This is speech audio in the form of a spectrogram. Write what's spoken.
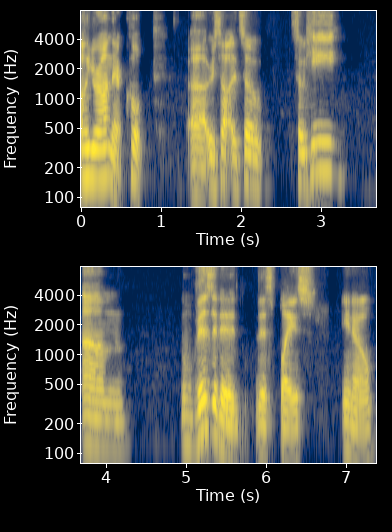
oh you're on there. Cool. Uh we saw so so he um visited this place, you know,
